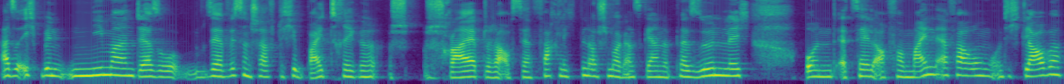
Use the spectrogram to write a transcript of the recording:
Also ich bin niemand, der so sehr wissenschaftliche Beiträge sch schreibt oder oder auch sehr fachlich. Ich bin auch schon mal ganz gerne persönlich und erzähle auch von meinen Erfahrungen. Und ich glaube,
